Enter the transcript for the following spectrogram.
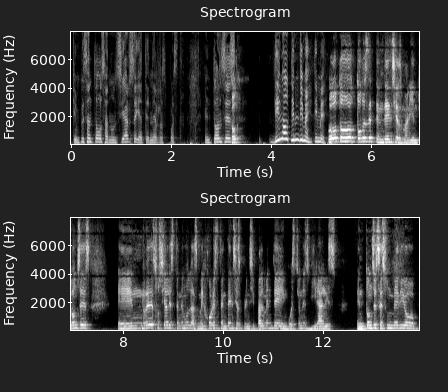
Que empiezan todos a anunciarse y a tener respuesta. Entonces... Dino, dime, dime, dime. Todo, todo, todo es de tendencias, Mari. Entonces, en redes sociales tenemos las mejores tendencias, principalmente en cuestiones virales. Entonces, es un medio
